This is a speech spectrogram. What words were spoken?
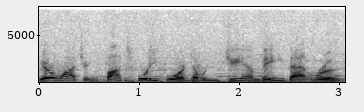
You're watching Fox 44 WGMB Baton Rouge.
